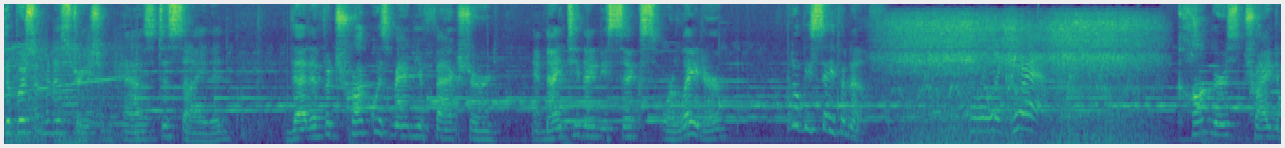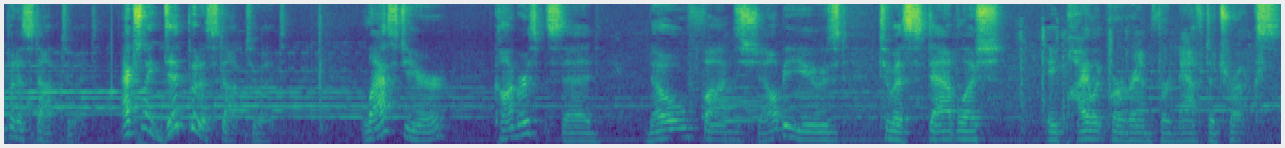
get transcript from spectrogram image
The Bush administration has decided that if a truck was manufactured in 1996 or later, it'll be safe enough. Holy crap! Congress tried to put a stop to it. Actually, did put a stop to it. Last year, Congress said no funds shall be used to establish a pilot program for NAFTA trucks.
